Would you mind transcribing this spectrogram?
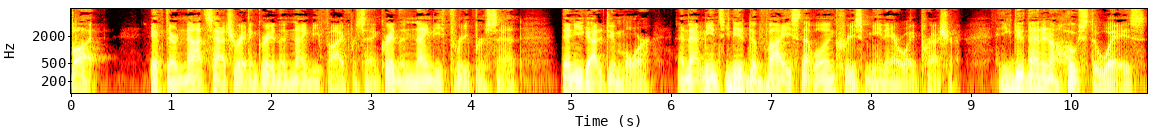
But if they're not saturating greater than 95%, greater than 93%, then you got to do more. And that means you need a device that will increase mean airway pressure. And you can do that in a host of ways.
